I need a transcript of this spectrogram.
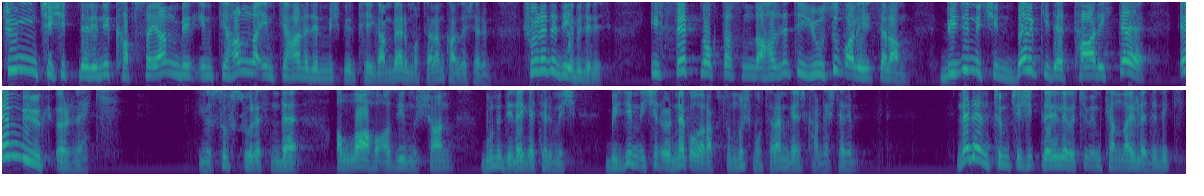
tüm çeşitlerini kapsayan bir imtihanla imtihan edilmiş bir peygamber muhterem kardeşlerim. Şöyle de diyebiliriz. İffet noktasında Hazreti Yusuf aleyhisselam bizim için belki de tarihte en büyük örnek. Yusuf suresinde Allahu Azimüşşan bunu dile getirmiş. Bizim için örnek olarak sunmuş muhterem genç kardeşlerim. Neden tüm çeşitleriyle ve tüm imkanlarıyla dedik?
